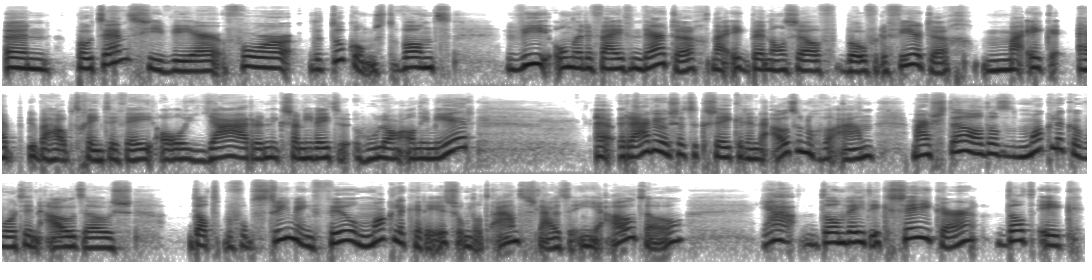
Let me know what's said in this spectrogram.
een potentie weer voor de toekomst. Want wie onder de 35, nou ik ben dan zelf boven de 40, maar ik heb überhaupt geen tv al jaren. Ik zou niet weten hoe lang al niet meer. Uh, radio zet ik zeker in de auto nog wel aan. Maar stel dat het makkelijker wordt in auto's dat bijvoorbeeld streaming veel makkelijker is om dat aan te sluiten in je auto, ja, dan weet ik zeker dat ik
